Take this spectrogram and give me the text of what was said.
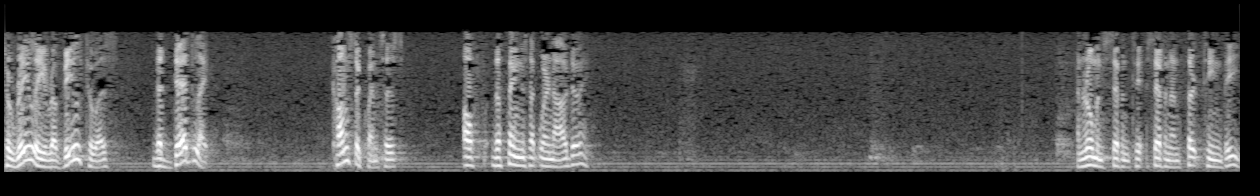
to really reveal to us the deadly consequences of the things that we're now doing. And Romans 7, 7 and 13b,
